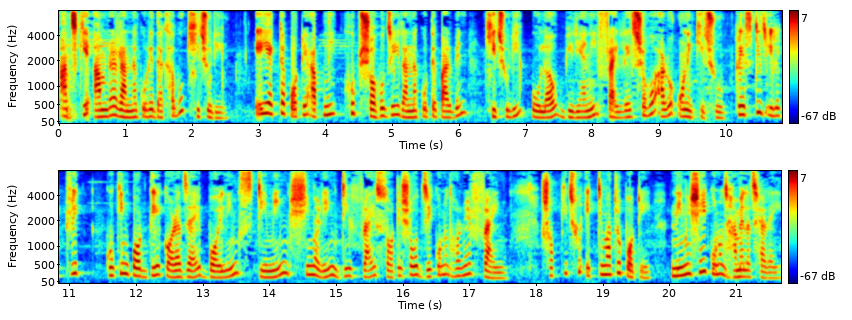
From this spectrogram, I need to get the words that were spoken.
আজকে আমরা রান্না করে দেখাবো খিচুড়ি। এই একটা পটে আপনি খুব সহজেই রান্না করতে পারবেন খিচুড়ি, পোলাও, বিরিয়ানি, ফ্রাইড রাইস সহ আরও অনেক কিছু। প্রেস্টিজ ইলেকট্রিক কুকিং পট দিয়ে করা যায় boiling, steaming, simmering, deep fry, saute সহ যে কোনো ধরনের ফ্রাইং। সব কিছু একটিমাত্র পটে, নিমেষেই কোনো ঝামেলা ছাড়াই।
